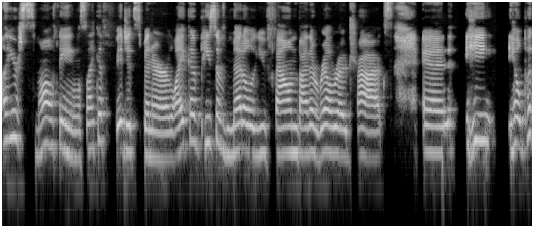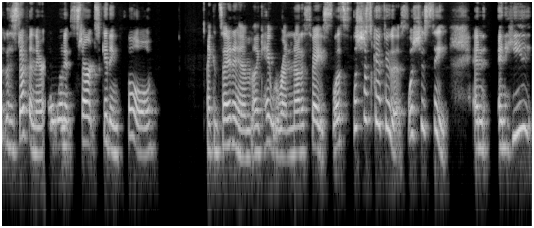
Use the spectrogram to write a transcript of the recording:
all your small things, like a fidget spinner, like a piece of metal you found by the railroad tracks. And he, he'll put the stuff in there. And when it starts getting full, I can say to him like, "Hey, we're running out of space. Let's let's just go through this. Let's just see." And and he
